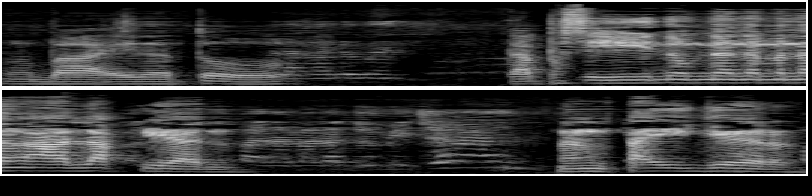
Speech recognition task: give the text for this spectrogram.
Babae na to. oh. Tapos iinom na naman ng alak yan. Pa naman na dumi dyan. Ng tiger.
